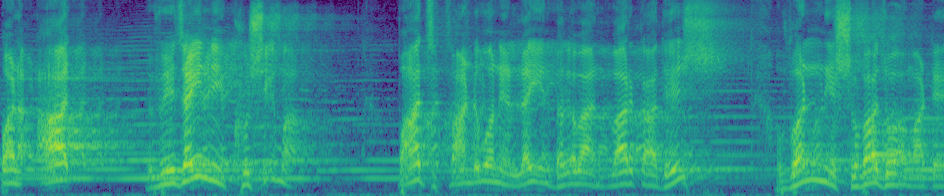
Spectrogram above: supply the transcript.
પણ આજ વિજયની ખુશીમાં પાંચ પાંડવોને લઈને ભગવાન દ્વારકાધીશ વનની શોભા જોવા માટે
